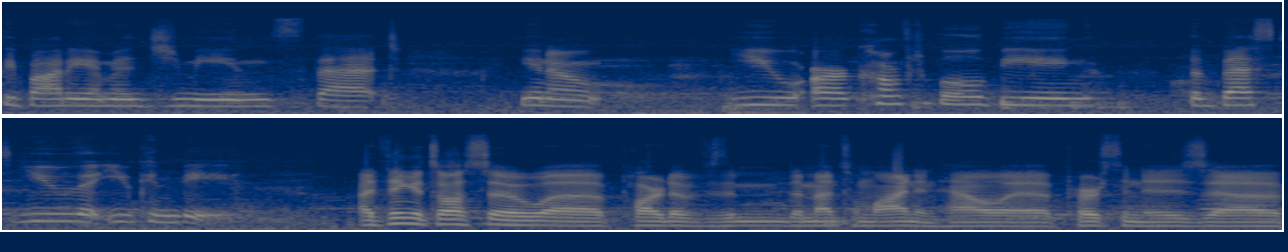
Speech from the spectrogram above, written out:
healthy body image means that, you know, you are comfortable being the best you that you can be. I think it's also uh, part of the, the mental mind and how a person is uh,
